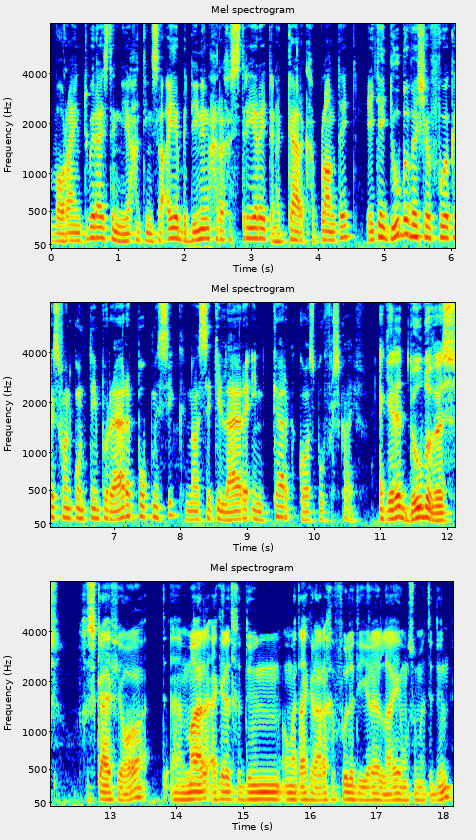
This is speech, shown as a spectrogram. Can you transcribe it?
waar hy in 2019 sy eie bediening geregistreer het en 'n kerk geplant het. Het jy doelbewus jou fokus van kontemporêre popmusiek na sekulêre en kerkgospel verskuif? Ek het dit doelbewus geskuif, ja, uh, maar ek het dit gedoen omdat ek regtig gevoel het die Here lei ons om dit te doen.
